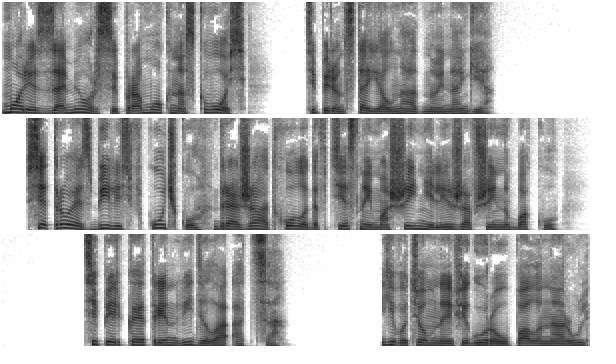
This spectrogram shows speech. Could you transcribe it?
Морис замерз и промок насквозь. Теперь он стоял на одной ноге. Все трое сбились в кучку, дрожа от холода в тесной машине, лежавшей на боку. Теперь Кэтрин видела отца. Его темная фигура упала на руль,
